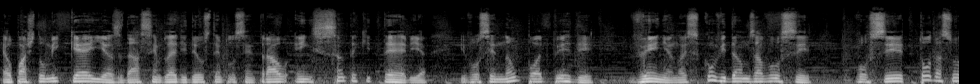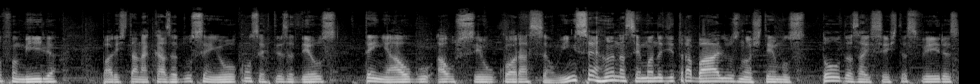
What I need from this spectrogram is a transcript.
é o pastor Miqueias, da Assembleia de Deus Templo Central, em Santa Quitéria. E você não pode perder. Venha, nós convidamos a você, você, toda a sua família, para estar na casa do Senhor. Com certeza Deus tem algo ao seu coração. E encerrando a semana de trabalhos, nós temos todas as sextas-feiras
